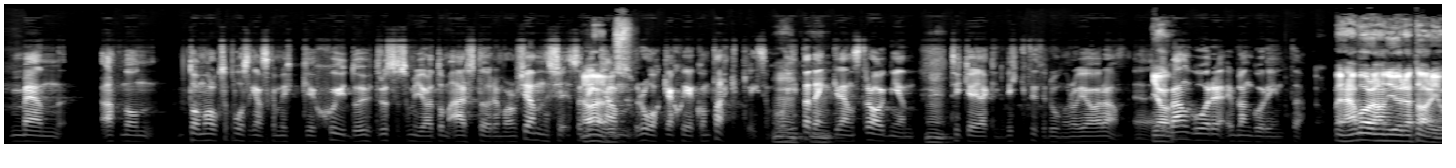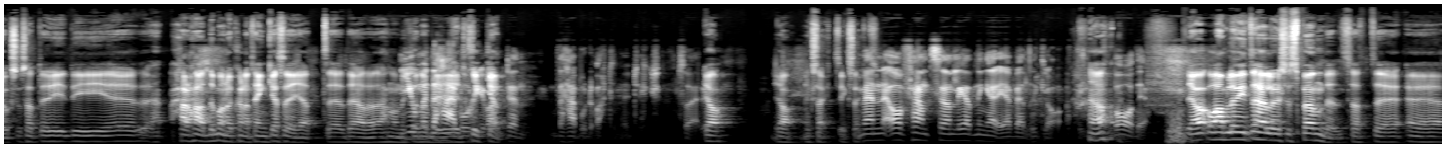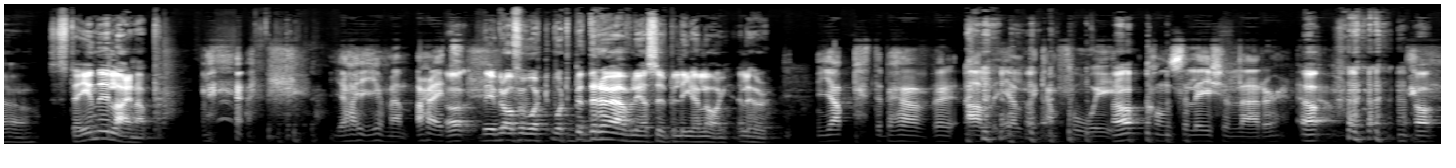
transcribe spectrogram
Men att någon, de har också på sig ganska mycket skydd och utrustning som gör att de är större än vad de känner sig. Så Ja, det kan visst. råka ske kontakt. Liksom. Och Mm, hitta den mm. gränsdragningen Mm. tycker jag är jäkligt viktigt för domare att göra. Eh, Ja. Ibland går det, ibland går det inte. Men här var han ju rätt arg också, så att det, det, här hade man nog kunnat tänka sig att eh, det hade, han hade Jo, kunnat bli borde ju skickad. varit en, det här borde varit en ejection. Så är det. Ja, ja, exakt, exakt. Men av fantasy-anledningar är jag väldigt glad att det inte var det. Ja, och han blev inte heller suspended, så att eh, eh, stay in the lineup. Jajamän, alright. Ja, det är bra för vårt, vårt bedrövliga superligan-lag, eller hur? Japp, det behöver all hjälp det kan få i Ja. consolation ladder. Ja. Eh, ja.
